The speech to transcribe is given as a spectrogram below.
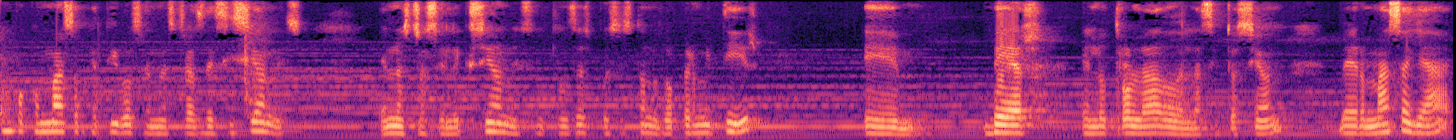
un poco más objetivos en nuestras decisiones, en nuestras elecciones. Entonces, pues esto nos va a permitir eh, ver el otro lado de la situación, ver más allá,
